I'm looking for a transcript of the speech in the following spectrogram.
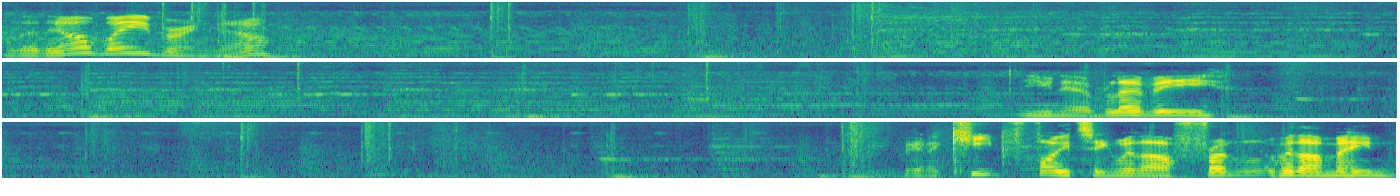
Although they are wavering now. Unit of Levy. We're going to keep fighting with our front, with our main,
